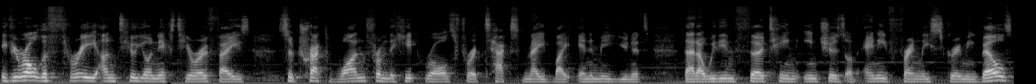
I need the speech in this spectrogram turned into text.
If you roll the three until your next hero phase, subtract one from the hit rolls for attacks made by enemy units that are within 13 inches of any friendly screaming bells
